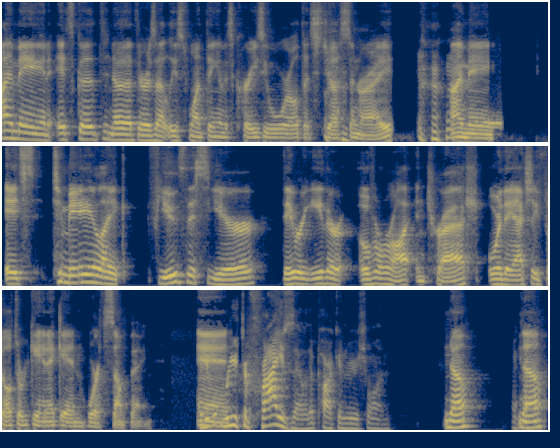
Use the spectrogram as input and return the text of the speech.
I mean, it's good to know that there is at least one thing in this crazy world that's just and right. I mean, it's to me like feuds this year, they were either overwrought and trash or they actually felt organic and worth something. Were you- And were you surprised though that Park and Rush won? no, Okay. no.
